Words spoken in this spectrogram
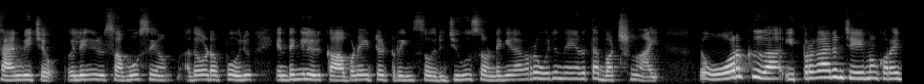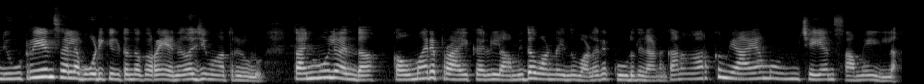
സാൻഡ്വിച്ചോ അല്ലെങ്കിൽ ഒരു സമൂസയോ അതോടൊപ്പം ഒരു എന്തെങ്കിലും ഒരു കാർബണേറ്റഡ് ഡ്രിങ്ക്സോ ഒരു ജ്യൂസോ ഉണ്ടെങ്കിൽ അവരുടെ ഒരു നേരത്തെ ഭക്ഷണമായി. ഓർക്കുക ഇപ്രകാരം ചെയ്യുമ്പോൾ കുറേ ന്യൂട്രിയൻസ് അല്ല ബോഡിക്ക് കിട്ടുന്ന കുറേ എനർജി മാത്രമേ ഉള്ളൂ. തന്മൂലം എന്താ? കൗമാരപ്രായക്കാരിൽ അമിതവണ്ണം ഇന്ന് വളരെ കൂടുതലാണ്. കാരണം ആർക്കും വ്യായാമം ഒന്നും ചെയ്യാൻ സമയമില്ല.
